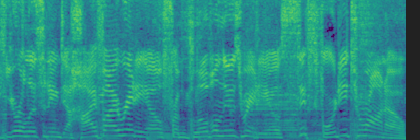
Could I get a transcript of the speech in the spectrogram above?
You're listening to Hi Fi Radio from Global News Radio 640 Toronto.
